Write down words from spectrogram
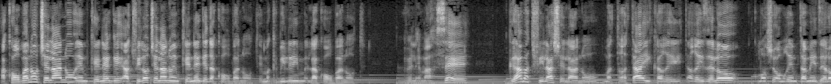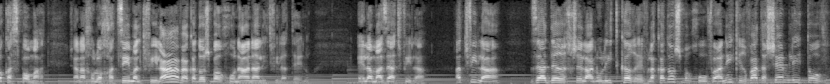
הקורבנות שלנו הם כנגד, התפילות שלנו הם כנגד הקורבנות, הם מקבילים לקורבנות. ולמעשה, גם התפילה שלנו, מטרתה העיקרית, הרי זה לא, כמו שאומרים תמיד, זה לא כספומט, שאנחנו לוחצים על תפילה והקדוש ברוך הוא נענה לתפילתנו. אלא מה זה התפילה? התפילה זה הדרך שלנו להתקרב לקדוש ברוך הוא, ואני קרבת השם לי טוב.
